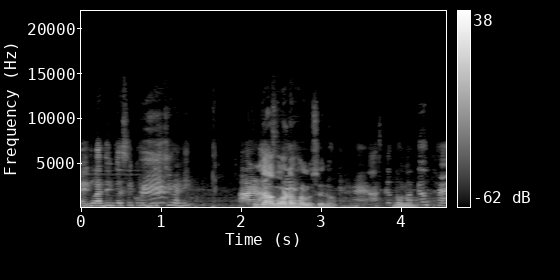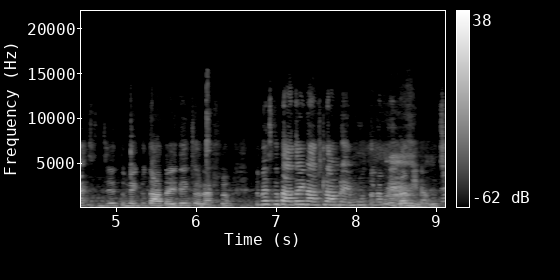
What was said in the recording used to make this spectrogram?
মেঘলা দিন গেছে কোনো বৃষ্টি হয়নি। কিন্তু আবহাওয়াটা ভালো ছিল। হ্যাঁ আজকে তোমাকেও থ্যাঙ্কস যে তুমি একটু তাড়াতাড়িতেই চলে আসলো তুমি আজকে তাড়াতাড়ি না আসলে আমরা এই মুহূর্তটা পেতামই না বুঝছ?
